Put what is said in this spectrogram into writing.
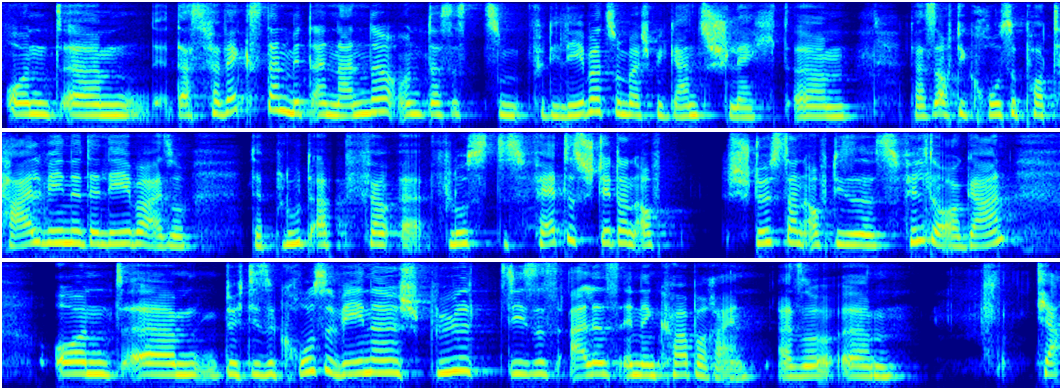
Oh. Und ähm, das verwächst dann miteinander und das ist zum, für die Leber zum Beispiel ganz schlecht. Ähm, da ist auch die große Portalvene der Leber, also der Blutabfluss des Fettes steht dann auf stößt dann auf dieses Filterorgan und ähm, durch diese große Vene spült dieses alles in den Körper rein. Also, ähm, tja,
